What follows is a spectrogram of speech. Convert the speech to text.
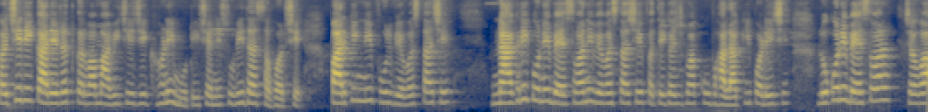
કચેરી કાર્યરત કરવામાં આવી છે જે ઘણી મોટી છે અને સુવિધાસભર છે. પાર્કિંગની ફૂલ વ્યવસ્થા છે. નાગરિકોને બેસવાની વ્યવસ્થા છે. ફતેગંજમાં ખૂબ હાલાકી પડે છે. લોકોને બેસવા જવા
